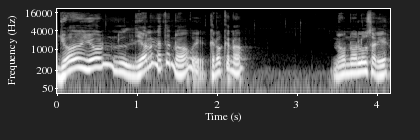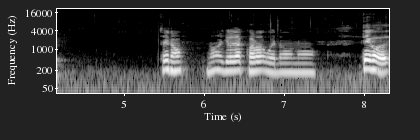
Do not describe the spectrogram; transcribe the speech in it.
yo, yo, yo la neta no, güey. Creo que no. No, no lo usaría. Sí, no. No, yo de acuerdo, güey, no, no. Digo,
